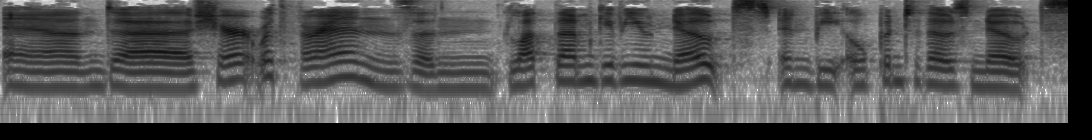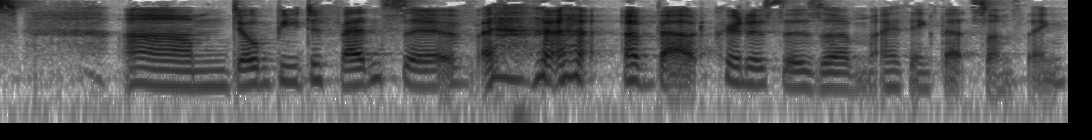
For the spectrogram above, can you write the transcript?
and uh, share it with friends and let them give you notes and be open to those notes um, don't be defensive about criticism i think that's something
